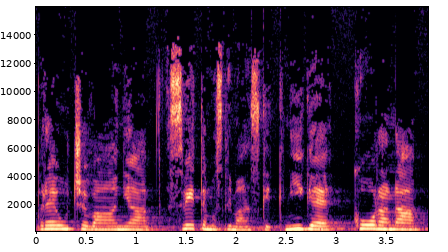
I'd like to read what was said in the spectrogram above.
preučevanja svete muslimanske knjige, Korana.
